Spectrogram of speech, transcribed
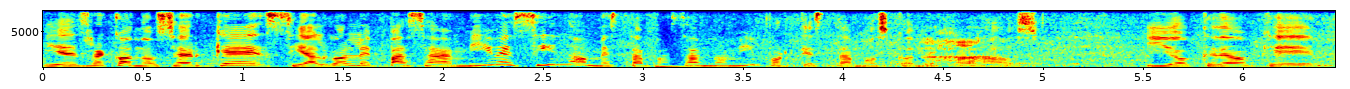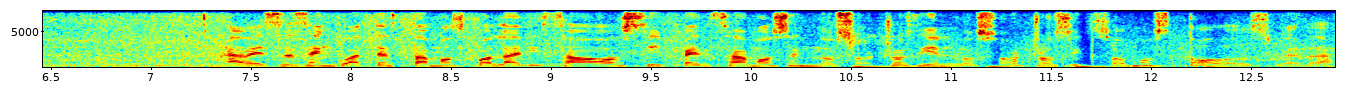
Y es reconocer que si algo le pasa a mi vecino, me está pasando a mí porque estamos conectados. Y yo creo que a veces en Guate estamos polarizados y pensamos en nosotros y en los otros y somos todos, ¿verdad?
